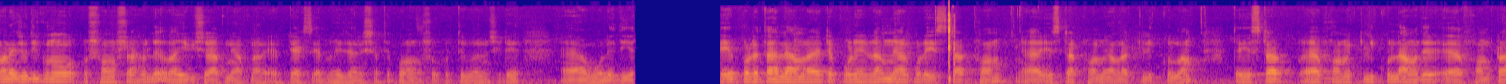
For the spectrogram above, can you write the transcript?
মানে যদি কোনো সমস্যা হলে বা এই বিষয়ে আপনি আপনার ট্যাক্স অ্যাডভাইজারের সাথে পরামর্শ করতে পারেন, সেটা বলে দিয়ে। এরপরে তাহলে আমরা এটা পড়ে নিলাম, নেওয়ার পরে স্টার্ট ফর্ম স্টার্ট ফর্মে আমরা ক্লিক করলাম। তো স্টার্ট ফর্মে ক্লিক করলে আমাদের ফর্মটা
